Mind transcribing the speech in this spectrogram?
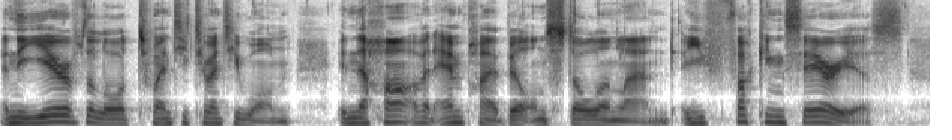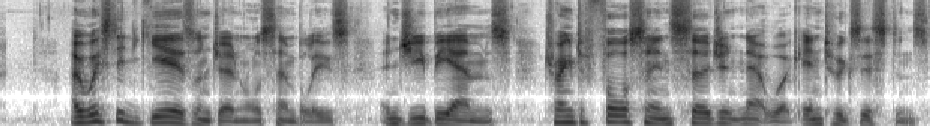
in the year of the Lord 2021, in the heart of an empire built on stolen land. Are you fucking serious? I wasted years on General Assemblies and GBMs trying to force an insurgent network into existence,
